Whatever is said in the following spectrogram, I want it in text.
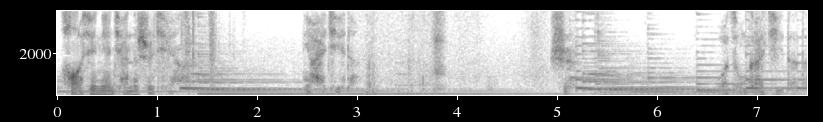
好些年前的事情，你还记得？是，我总该记得的。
